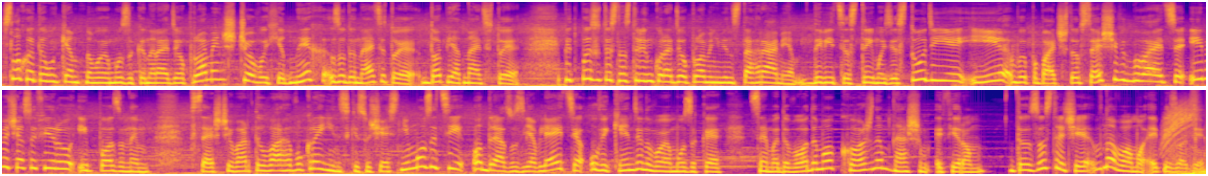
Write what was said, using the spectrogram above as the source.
Слухайте вікенд нової музики на Радіо Промінь щовихідних з 11 до 15. Підписуйтесь на сторінку Радіо Промінь в інстаграмі. Дивіться стріми зі студії, і ви побачите все, що відбувається і під час ефіру, і поза ним. Все, що варте уваги в українській сучасній музиці, одразу з'являється у вікенді нової музики. Це ми доводимо кожним нашим ефіром. До зустрічі в новому епізоді.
